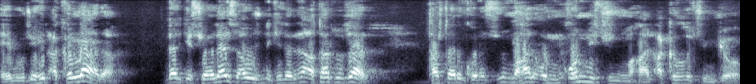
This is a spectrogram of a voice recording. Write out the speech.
Ebu Cehil akıllı adam. Belki söylerse avucundakilerini atar tutar. Taşların konusu mahal, onun, onun için mahal. Akıllı çünkü o.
